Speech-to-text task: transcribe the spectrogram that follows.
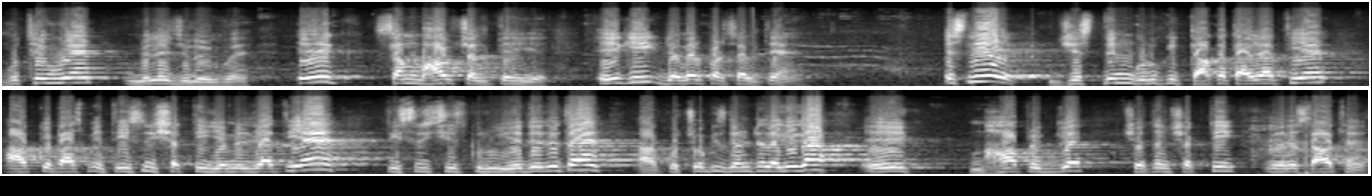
गुथे हुए हैं, मिले जुले हुए हैं। एक संभाव चलते हैं एक ही डगर पर चलते हैं। इसलिए जिस दिन गुरु की ताकत आ जाती है, आपके पास में तीसरी शक्ति ये मिल जाती है, तीसरी चीज़ गुरु ये दे देता है, आपको 24 घंटे लगेगा। एक महाप्रज्ञ चेतन शक्ति मेरे साथ है।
